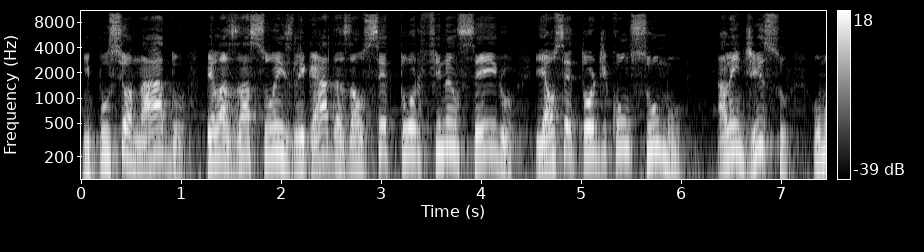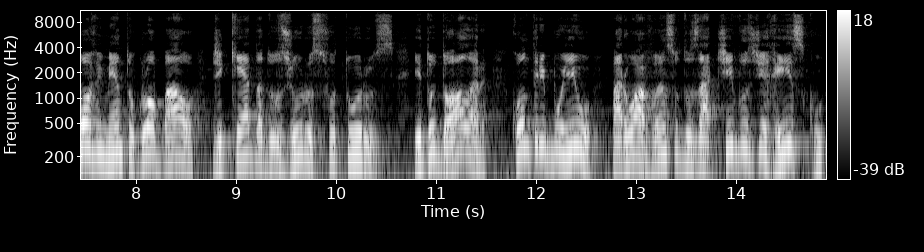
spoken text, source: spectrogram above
impulsionado pelas ações ligadas ao setor financeiro e ao setor de consumo. Além disso, o movimento global de queda dos juros futuros e do dólar contribuiu para o avanço dos ativos de risco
